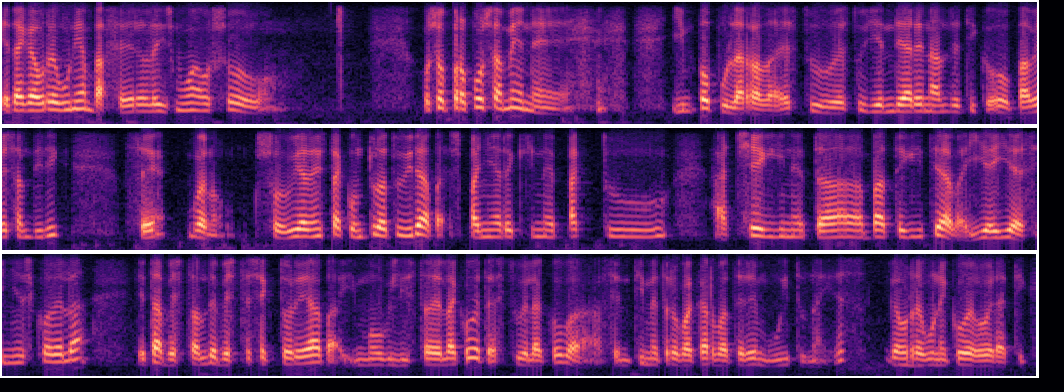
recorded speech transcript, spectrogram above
Eta gaur egunean ba federalismoa oso oso proposamen e, impopularra da, ez du, ez du jendearen aldetiko babesan dirik, ze, bueno, sobianista konturatu dira, ba, Espainiarekin paktu atsegin eta bat egitea, ba, ia, ia ezinezkoa dela, eta bestalde beste sektorea ba, immobilista delako eta ez duelako ba, zentimetro bakar bat ere mugitu nahi, ez? Gaur eguneko egoeratik.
